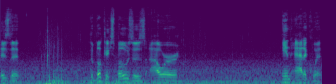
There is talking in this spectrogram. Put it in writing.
is that the book exposes our inadequate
